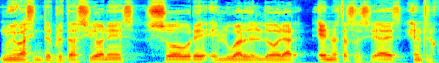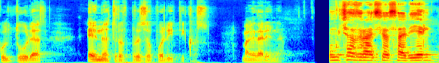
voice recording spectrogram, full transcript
nuevas interpretaciones sobre el lugar del dólar en nuestras sociedades, en nuestras culturas, en nuestros procesos políticos. Magdalena. Muchas gracias, Ariel.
